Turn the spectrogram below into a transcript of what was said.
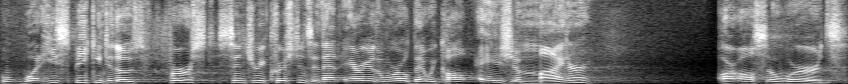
what he's speaking to those first century Christians in that area of the world that we call Asia Minor, are also words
